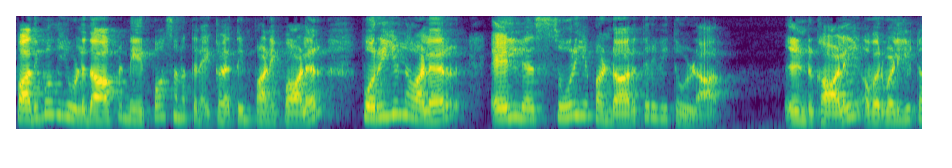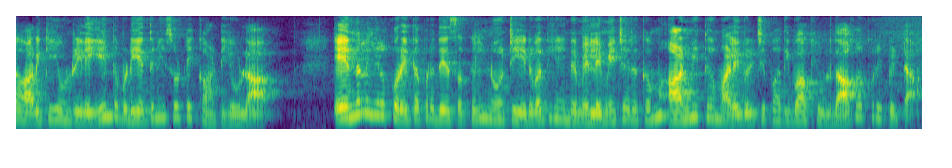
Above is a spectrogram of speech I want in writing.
பதிவாகியுள்ளதாக நீர்ப்பாசன திணைக்களத்தின் பணிப்பாளர் பொறியியலாளர் எல் எஸ் சூரிய பண்டார் தெரிவித்துள்ளார். இன்று காலை அவர் வெளியிட்ட அறிக்கையொன்றிலேயே இந்த விடயத்தினை சுட்டிக்காட்டியுள்ளார். இந்நிலையில் குறித்த பிரதேசத்தில் நூற்றி இருபத்தி ஐந்து மில்லிமீட்டருக்கும் ஆன்மீக மழைவீழ்ச்சி பதிவாகியுள்ளதாக குறிப்பிட்டார்.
